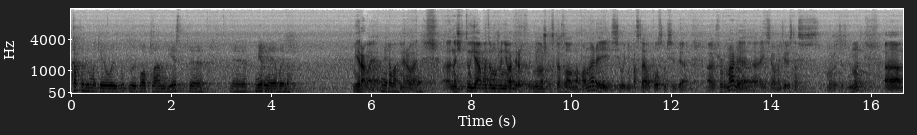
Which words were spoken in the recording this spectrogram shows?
Как вы думаете, у его план есть э, мирная война? Мировая. Мировая. Мировая. Да. Значит, ну, я об этом уже, не, во-первых, немножко сказал на панеле, и сегодня поставил пост у себя э, в журнале, э, если вам интересно, можете взглянуть. Э,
